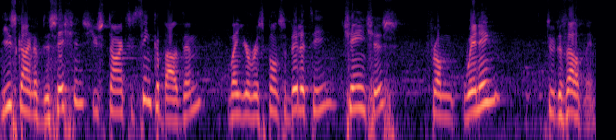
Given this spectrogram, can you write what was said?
These kind of decisions, you start to think about them when your responsibility changes from winning to development.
